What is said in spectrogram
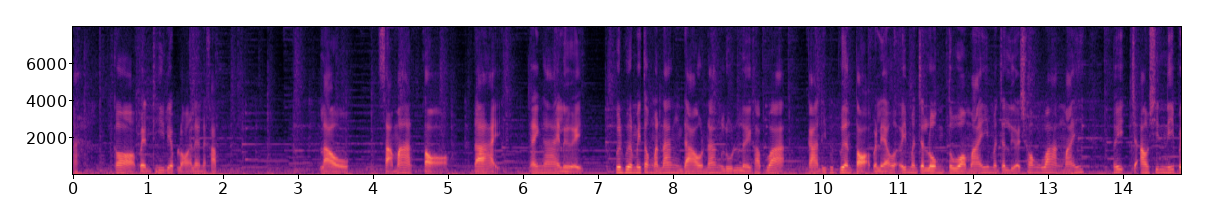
อะก็เป็นที่เรียบร้อยแล้วนะครับ เราสามารถต่อได้ ง่าย ๆ เลย เพื่อนๆไม่ต้องมานั่งเดานั่งลุ้นเลยครับว่าการที่เพื่อนๆต่อไปแล้ว เอ้ยมันจะลงตัวไหมมันจะเหลือช่องว่างไหมเฮ้ยจะเอาชิ้นนี้ไป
